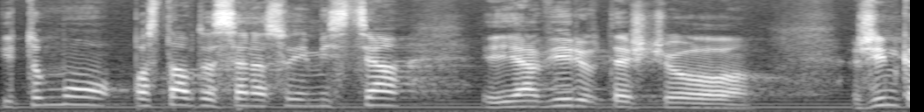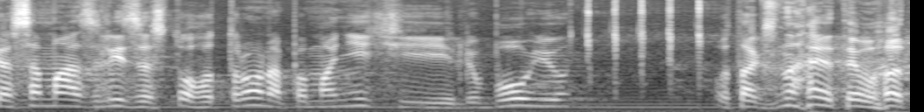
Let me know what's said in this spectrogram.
І тому поставте все на свої місця, і я вірю в те, що жінка сама злізе з того трона, поманіть її любов'ю. Отак, знаєте, от.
